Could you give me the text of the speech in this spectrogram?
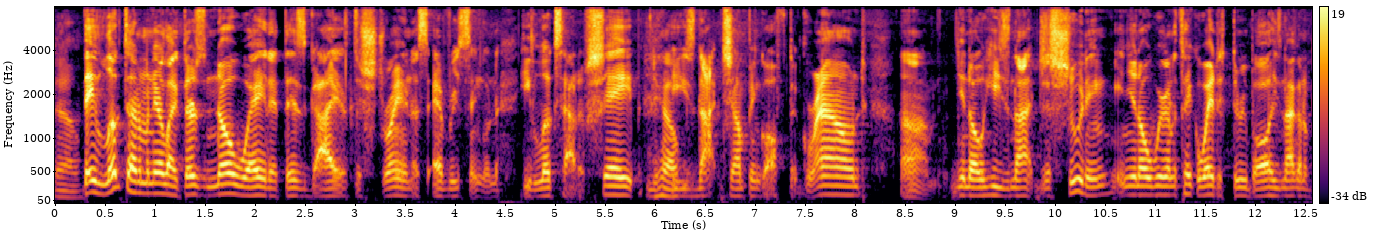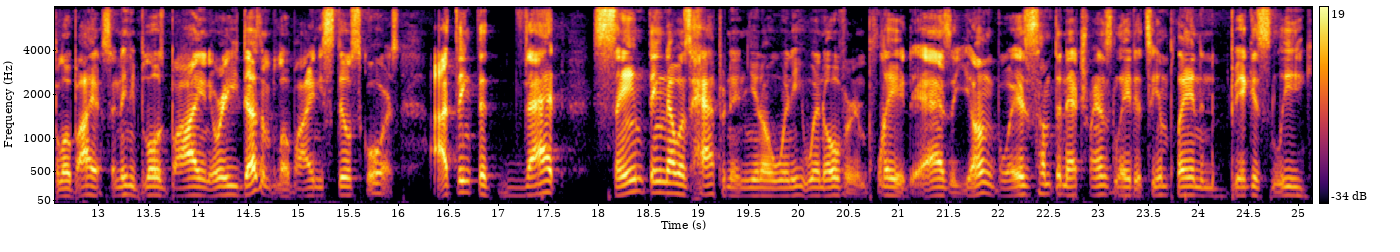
Yeah. they looked at him and they're like, "There's no way that this guy is destroying us every single night. He looks out of shape. He's not jumping off the ground. Um, you know, he's not just shooting. And you know, we're gonna take away the three ball. He's not gonna blow by us, and then he blows by, and or he doesn't blow by, and he still scores. I think that that same thing that was happening, you know, when he went over and played as a young boy is something that translated to him playing in the biggest league,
